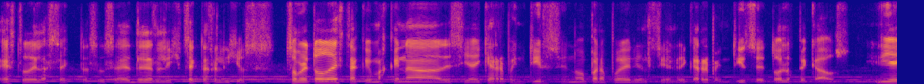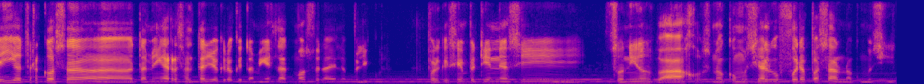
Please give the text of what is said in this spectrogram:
esto de las sectas, o sea, de las sectas religiosas. Sobre todo esta que más que nada decía hay que arrepentirse, ¿no? Para poder ir al cielo, hay que arrepentirse de todos los pecados. Y ahí otra cosa también a resaltar yo creo que también es la atmósfera de la película. Porque siempre tiene así sonidos bajos, ¿no? Como si algo fuera a pasar, ¿no? Como si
